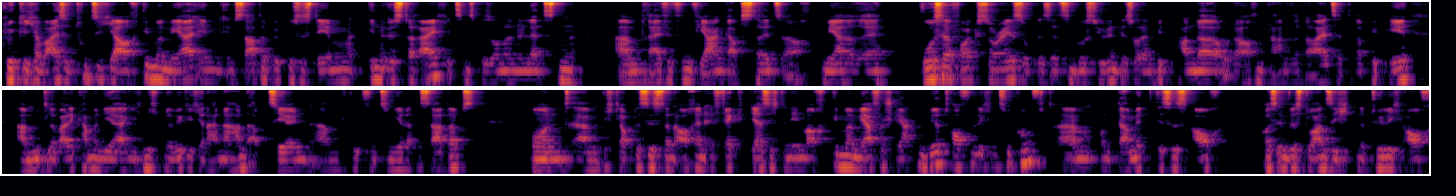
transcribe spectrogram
Glücklicherweise tut sich ja auch immer mehr im, im Startup-Ökosystem in Österreich. Jetzt insbesondere in den letzten ähm, drei, vier, fünf Jahren gab es da jetzt auch mehrere große Erfolgsstories, ob das jetzt ein GoStudent ist oder ein Bitpanda oder auch ein Planradar etc. pp. Ähm, mittlerweile kann man die ja eigentlich nicht mehr wirklich an einer Hand abzählen, ähm, die gut funktionierenden Startups. Und ähm, ich glaube, das ist dann auch ein Effekt, der sich dann eben auch immer mehr verstärken wird, hoffentlich in Zukunft. Ähm, und damit ist es auch aus Investorensicht natürlich auch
